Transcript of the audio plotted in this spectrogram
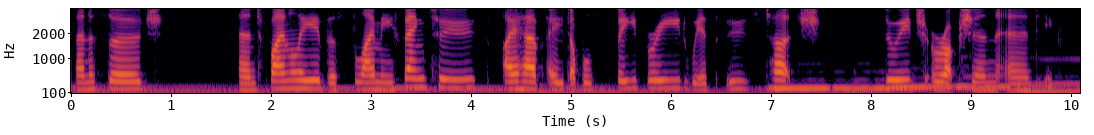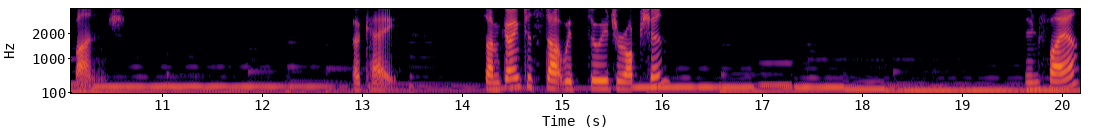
Mana Surge, and finally, the slimy Fangtooth. I have a double speed breed with Ooze Touch, Sewage Eruption, and Expunge. Okay, so I'm going to start with Sewage Eruption. Moonfire.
